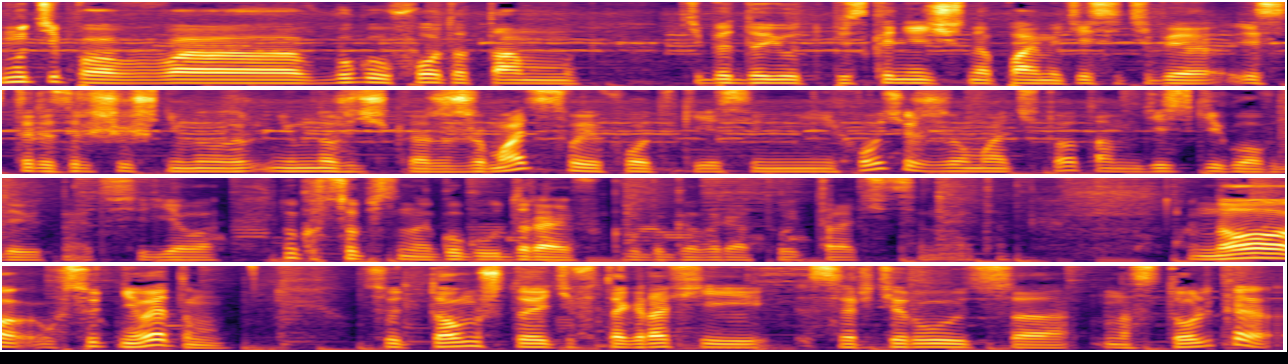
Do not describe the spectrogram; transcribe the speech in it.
Ну, типа, в, в Google Фото там тебе дают бесконечную память, если тебе, если ты разрешишь немножечко сжимать свои фотки, если не хочешь сжимать, то там 10 гигов дают на это все дело. Ну, как, собственно, Google Drive, грубо говоря, твой тратится на это. Но суть не в этом. Суть в том, что эти фотографии сортируются настолько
